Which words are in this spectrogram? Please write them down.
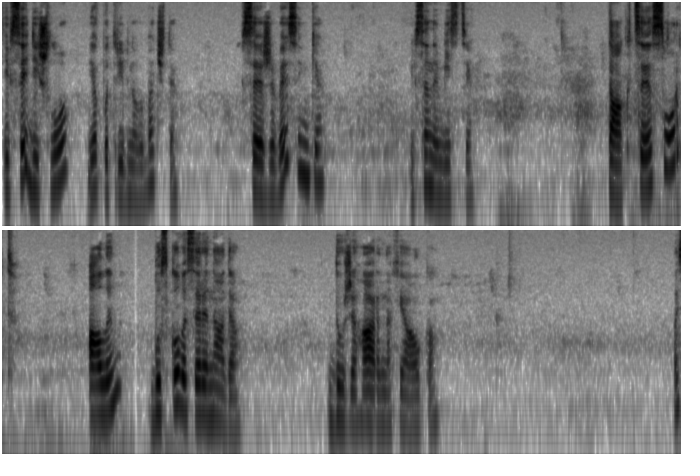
і все дійшло як потрібно. Ви бачите? Все живесеньке і все на місці. Так, це сорт Ален Бускова серенада. Дуже гарна фіалка. Ось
